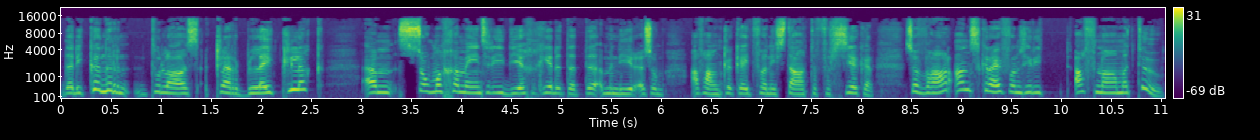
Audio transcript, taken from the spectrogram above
dat die kindertoelaas klaarblyklik Um sommige mense die idee gegee dat dit 'n manier is om afhanklikheid van die staat te verseker. So waaraan skryf ons hierdie afname toe?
